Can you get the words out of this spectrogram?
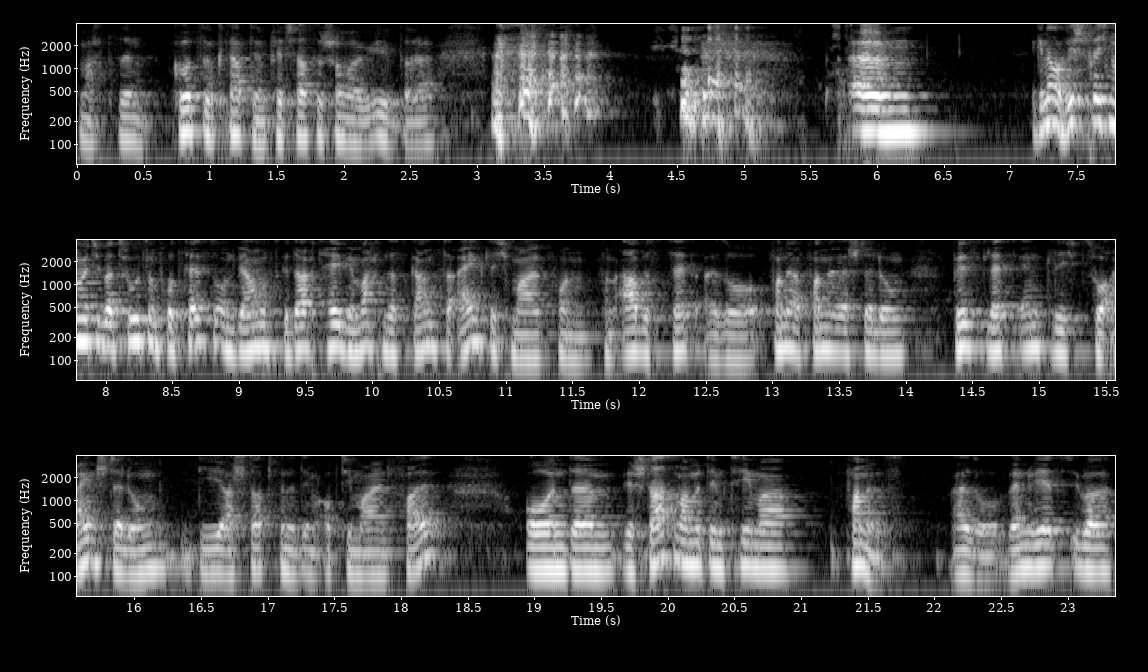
Macht Sinn. Kurz und knapp, den Pitch hast du schon mal geübt, oder? ähm, genau, wir sprechen heute über Tools und Prozesse und wir haben uns gedacht, hey, wir machen das Ganze eigentlich mal von, von A bis Z, also von der Funnel-Erstellung bis letztendlich zur Einstellung, die ja stattfindet im optimalen Fall. Und ähm, wir starten mal mit dem Thema Funnels. Also, wenn wir jetzt über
